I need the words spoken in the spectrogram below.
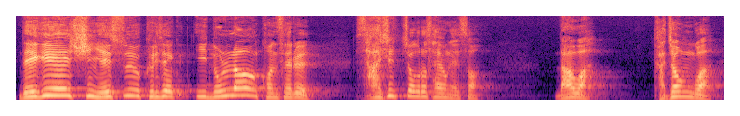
내게 주신 예수 그리스도의 이 놀라운 권세를 사실적으로 사용해서 나와 가정과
